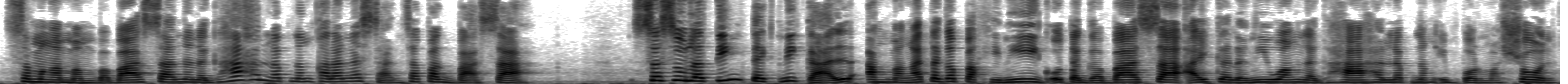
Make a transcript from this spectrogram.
sa mga mambabasa na naghahanap ng karanasan sa pagbasa. Sa sulating teknikal, ang mga tagapakinig o tagabasa ay karaniwang naghahanap ng impormasyon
